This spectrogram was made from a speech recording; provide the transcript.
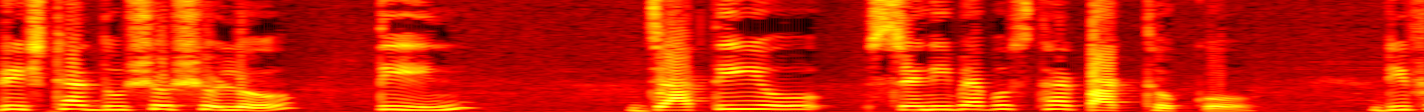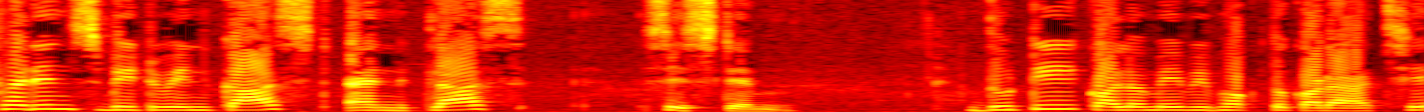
পৃষ্ঠা দুশো ষোলো, তিন, জাতি ও শ্রেণি ব্যবস্থার পার্থক্য difference between caste and class system দুটি কলমে বিভক্ত করা আছে,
